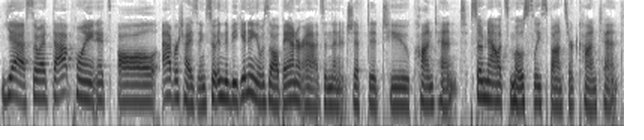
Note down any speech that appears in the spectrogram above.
Yeah. So at that point, it's all advertising. So in the beginning, it was all banner ads and then it shifted to content. So now it's mostly sponsored content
